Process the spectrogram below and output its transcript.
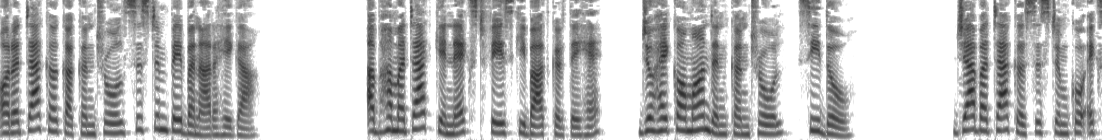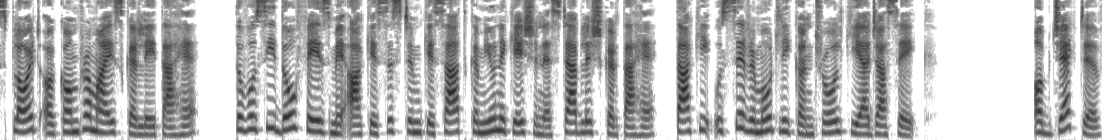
और अटैकर का कंट्रोल सिस्टम पे बना रहेगा। अब हम अटैक के नेक्स्ट फ़ेज़ की बात करते हैं, जो है कमांड एंड कंट्रोल सी दो। जब अटैकर सिस्टम को एक्सप्लॉयट और कॉम्प्रोमाइज कर लेता है तो वो सी दो फ़ेज़ में आके सिस्टम के साथ कम्युनिकेशन एस्टैब्लिश करता है, ताकि उससे रिमोटली कंट्रोल किया जा सके। ऑब्जेक्टिव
